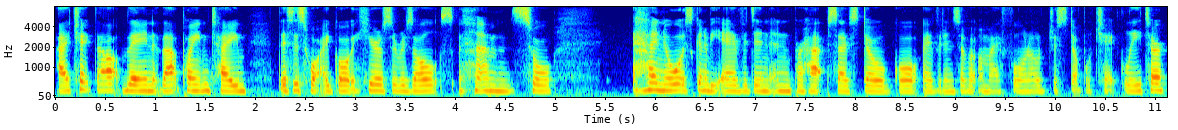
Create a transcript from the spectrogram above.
i checked that up then at that point in time this is what i got here's the results um so i know it's going to be evident and perhaps i've still got evidence of it on my phone i'll just double check later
